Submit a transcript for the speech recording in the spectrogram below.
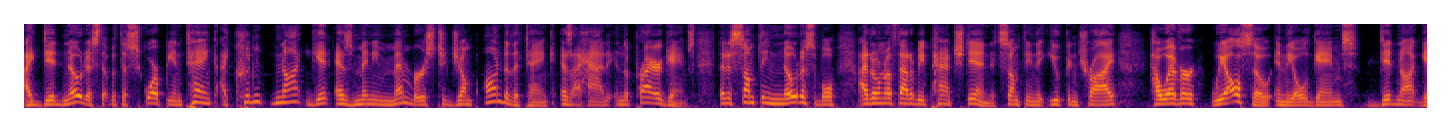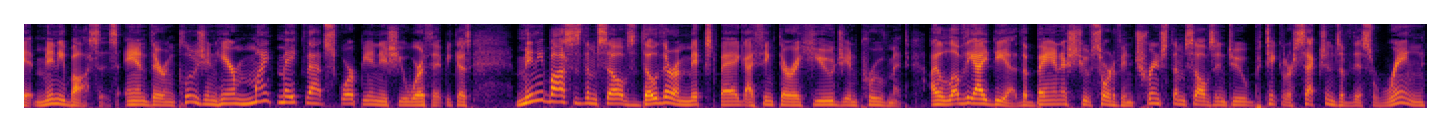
I did notice that with the Scorpion tank, I couldn't not get as many members to jump onto the tank as I had in the prior games. That is something noticeable. I don't know if that'll be patched in. It's something that you can try. However, we also in the old games did not get mini bosses, and their inclusion here might make that Scorpion issue worth it because Mini bosses themselves, though they're a mixed bag, I think they're a huge improvement. I love the idea. The banished who've sort of entrenched themselves into particular sections of this ring,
